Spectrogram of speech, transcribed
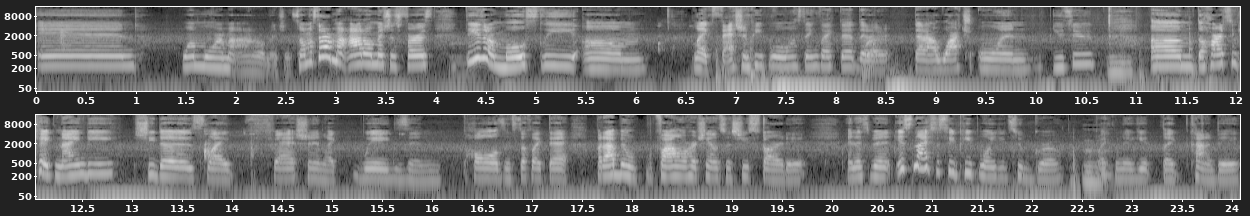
on. And one more in my honorable mentions. So I'm gonna start with my honorable mentions first. These are mostly um like fashion people and things like that that Right. are that I watch on YouTube. Um, the Hearts and Cake 90, she does like fashion, like wigs and hauls and stuff like that. But I've been following her channel since she started, and it's been it's nice to see people on YouTube grow, like when they get like kind of big.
